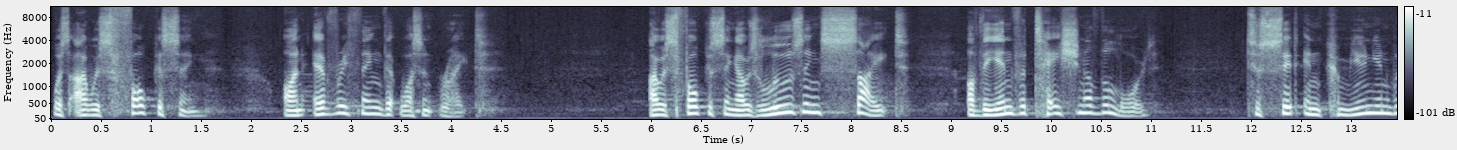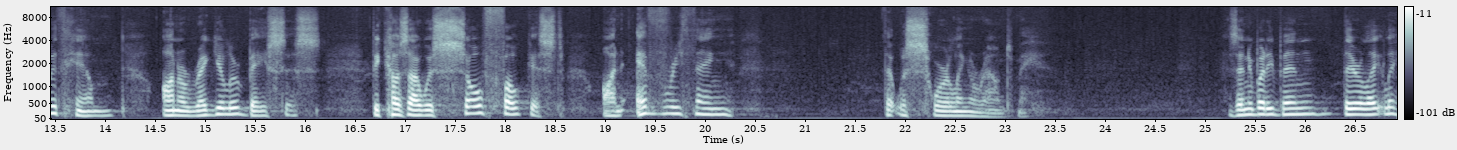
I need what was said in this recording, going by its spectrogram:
was I was focusing on everything that wasn't right. I was focusing, I was losing sight of the invitation of the Lord to sit in communion with Him on a regular basis because I was so focused on everything that was swirling around me. Has anybody been there lately?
